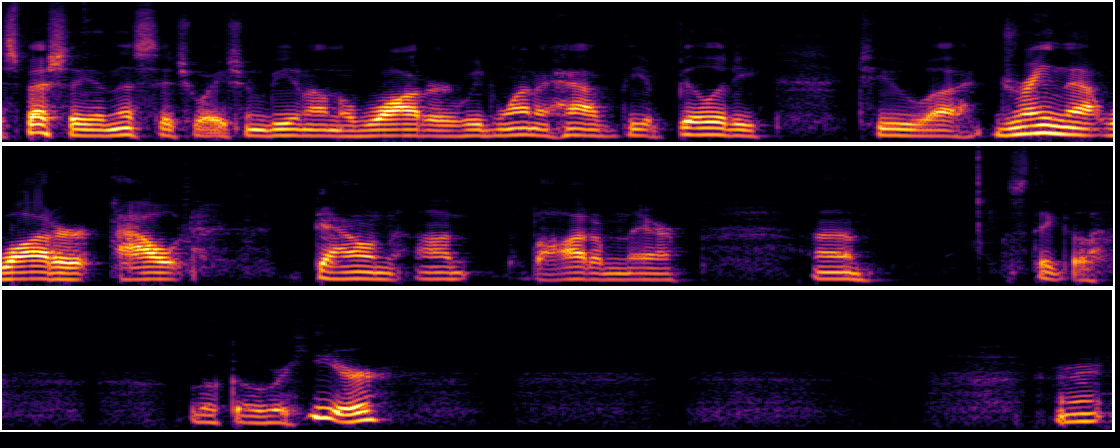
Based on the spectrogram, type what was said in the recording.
especially in this situation, being on the water. We'd want to have the ability to uh, drain that water out down on the bottom there. Um, let's take a look over here. All right.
